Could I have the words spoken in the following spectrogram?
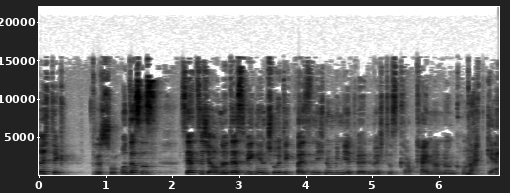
richtig. Ist so. Und das ist, sie hat sich auch nur deswegen entschuldigt, weil sie nicht nominiert werden möchte. Es gab keinen anderen Grund. Na, gell.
